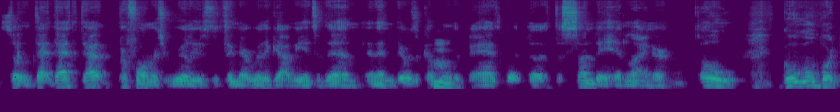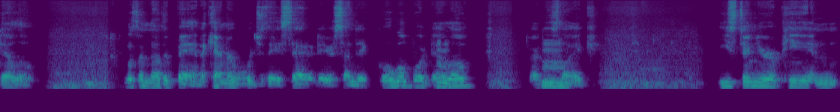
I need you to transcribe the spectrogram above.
So that that that performance really is the thing that really got me into them. And then there was a couple Hmm. other bands, but the the Sunday headliner, oh, Gogol Bordello was another band. I can't remember which day, Saturday or Sunday. Gogol Bordello are these Mhm. like Eastern European,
